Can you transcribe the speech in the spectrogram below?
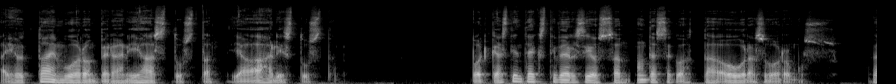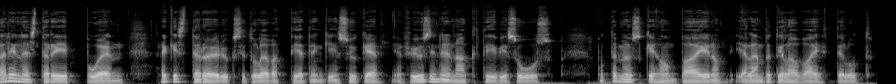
aiheuttaen vuoron perään ihastusta ja ahdistusta. Podcastin tekstiversiossa on tässä kohtaa Oura-sormus. Välineestä riippuen rekisteröidyksi tulevat tietenkin syke ja fyysinen aktiivisuus, mutta myös kehon paino ja lämpötilavaihtelut,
